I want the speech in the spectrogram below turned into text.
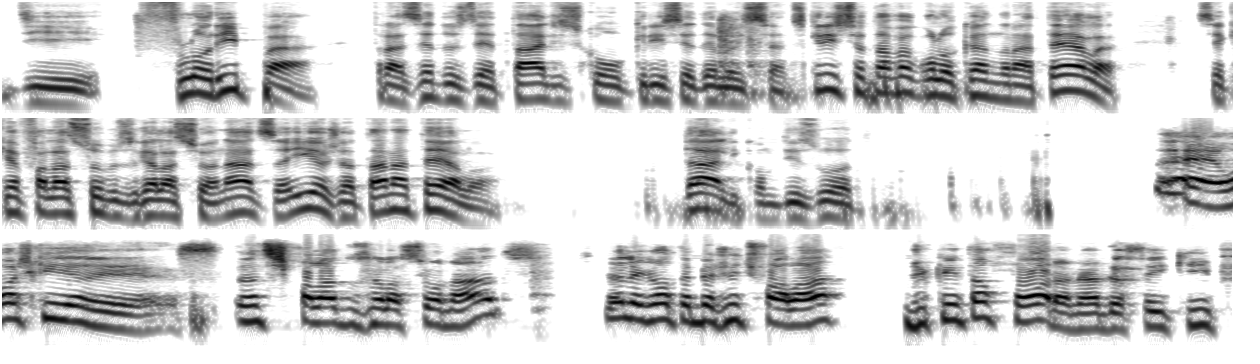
de Floripa, trazendo os detalhes com o Cristian Delois Santos. Cristian, eu estava colocando na tela, você quer falar sobre os relacionados aí? Já está na tela, ó. Dali, como diz o outro. É, eu acho que é, antes de falar dos relacionados, é legal também a gente falar de quem está fora né, dessa equipe.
